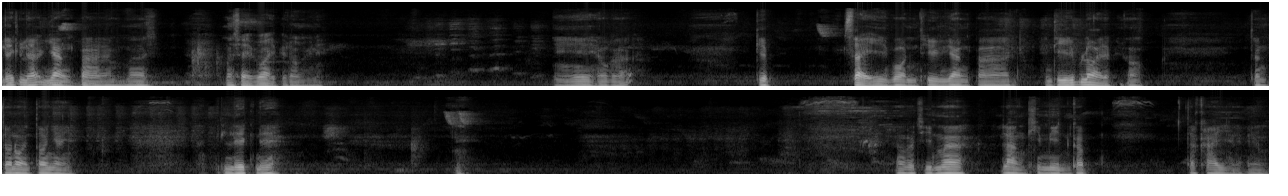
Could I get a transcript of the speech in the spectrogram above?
เล็กแล้วย่างปลามามาใส่ไว้พี่น้องนี่นี่เขาก็เก็บใส่บ่อนที่ย่างปลาเป็นที่เรียบร้อยแล้วพี่น้องตั้งตัวน้อยตัวใหญ่เล็กเนี่ย เขาก็ชิมมาล่างขีมินกับ ตะไคร้อะไรพี่น้อง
